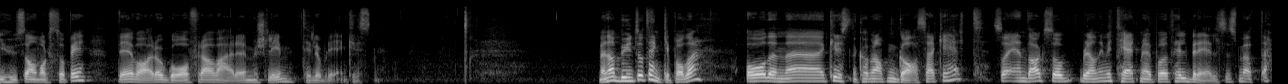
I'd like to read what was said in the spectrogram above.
i huset han vokste opp i, det var å gå fra å være muslim til å bli en kristen. Men han begynte å tenke på det, og denne kristne kameraten ga seg ikke helt. Så en dag så ble han invitert med på et helbredelsesmøte.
